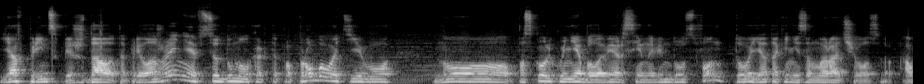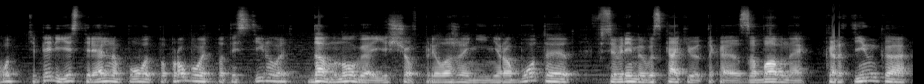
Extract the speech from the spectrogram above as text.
я в принципе ждал это приложение, все думал как-то попробовать его, но поскольку не было версии на Windows Phone, то я так и не заморачивался. А вот теперь есть реально повод попробовать, потестировать. Да, много еще в приложении не работает, все время выскакивает такая забавная картинка,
